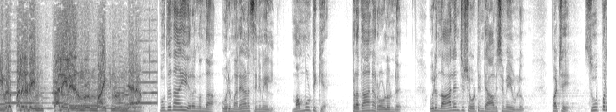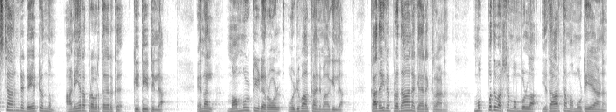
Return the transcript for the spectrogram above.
ഇവിടെ പലരുടെയും തലയിൽ എഴുതുന്നതും മായ്ക്കുന്നതും ഞാനാണ്. പുതുതായി ഇറങ്ങുന്ന ഒരു മലയാള സിനിമയിൽ മമ്മൂട്ടിക്ക് പ്രധാന റോളുണ്ട്. ഒരു നാലഞ്ച് ഷോട്ടിന്റെ ആവശ്യമേ ഉള്ളൂ. പക്ഷേ സൂപ്പർ സ്റ്റാറിന്റെ ഡേറ്റൊന്നും അണിയറ പ്രവർത്തകർക്ക് കിട്ടിയിട്ടില്ല. എന്നാൽ മമ്മൂട്ടിയുടെ റോൾ ഒഴിവാക്കാനുമാകില്ല. കഥയിലെ പ്രധാന ക്യാരക്ടറാണ്. മുപ്പത് വർഷം മുമ്പുള്ള യഥാർത്ഥ മമ്മൂട്ടിയെയാണ്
